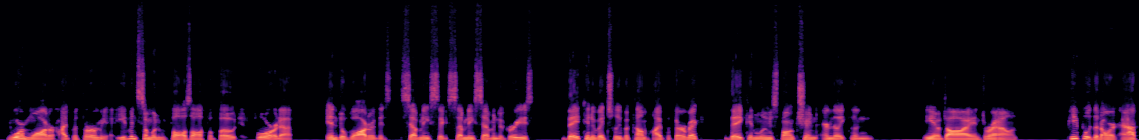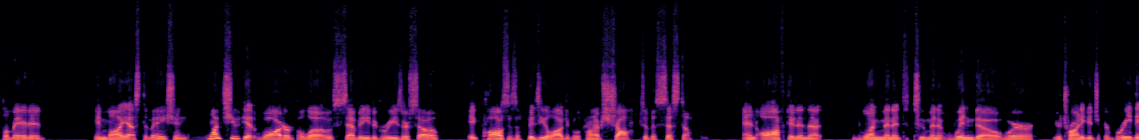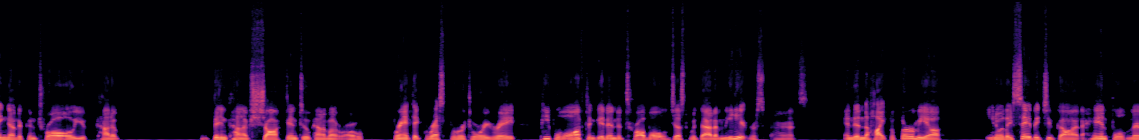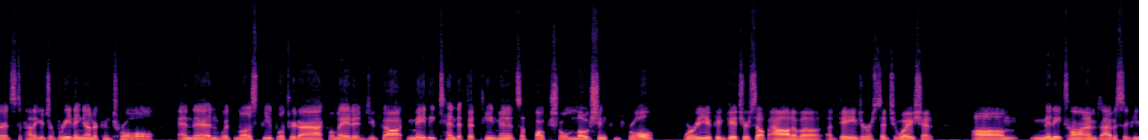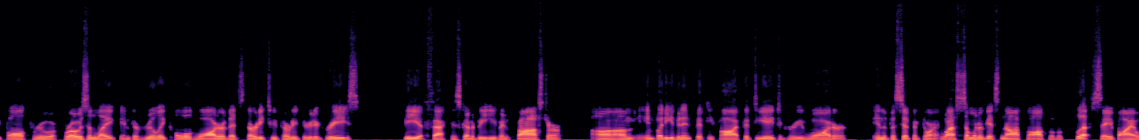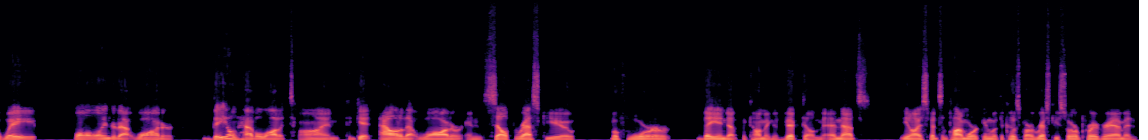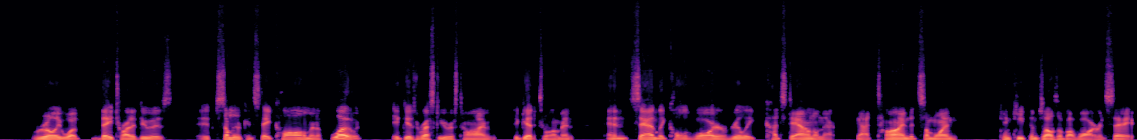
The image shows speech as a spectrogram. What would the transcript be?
warm water hypothermia. Even someone who falls off a boat in Florida into water that's 76, 77 degrees, they can eventually become hypothermic. They can lose function and they can, you know, die and drown. People that aren't acclimated, in my estimation, once you get water below 70 degrees or so, it causes a physiological kind of shock to the system. And often in that one minute to two minute window where you're trying to get your breathing under control, you've kind of been kind of shocked into kind of a, a frantic respiratory rate, people often get into trouble just with that immediate response. And then the hypothermia, you know, they say that you've got a handful of minutes to kind of get your breathing under control. And then with most people, if you're not acclimated, you've got maybe 10 to 15 minutes of functional motion control where you could get yourself out of a, a dangerous situation. Um, many times, obviously, if you fall through a frozen lake into really cold water that's 32, 33 degrees, the effect is going to be even faster. Um, but even in 55, 58 degree water in the Pacific Northwest, someone who gets knocked off of a cliff, say by a wave, fall into that water, they don't have a lot of time to get out of that water and self rescue before they end up becoming a victim. And that's, you know, I spent some time working with the Coast Guard Rescue Swimmer Program, and really what they try to do is if someone can stay calm and afloat, it gives rescuers time to get to them. And and sadly, cold water really cuts down on that that time that someone can keep themselves above water and safe.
